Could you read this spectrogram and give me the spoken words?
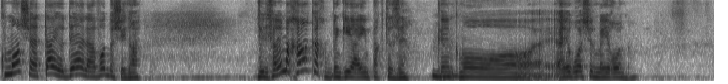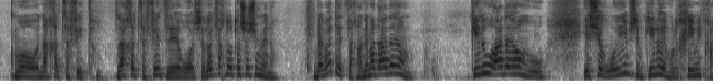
כמו שאתה יודע לעבוד בשגרה. ולפעמים אחר כך מגיע האימפקט הזה, כן, כמו האירוע של מירון. כמו נחל צפית. נחל צפית זה אירוע שלא הצלחנו להתאושש ממנו. באמת הצלחנו, אני אומרת עד היום. כאילו עד היום הוא, יש אירועים שהם כאילו הם הולכים איתך.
